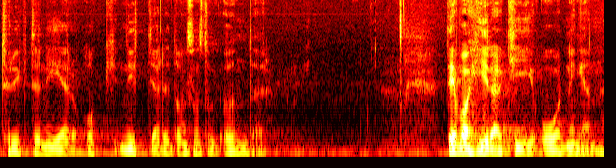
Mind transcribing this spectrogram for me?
tryckte ner och nyttjade de som stod under. Det var hierarkiordningen.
